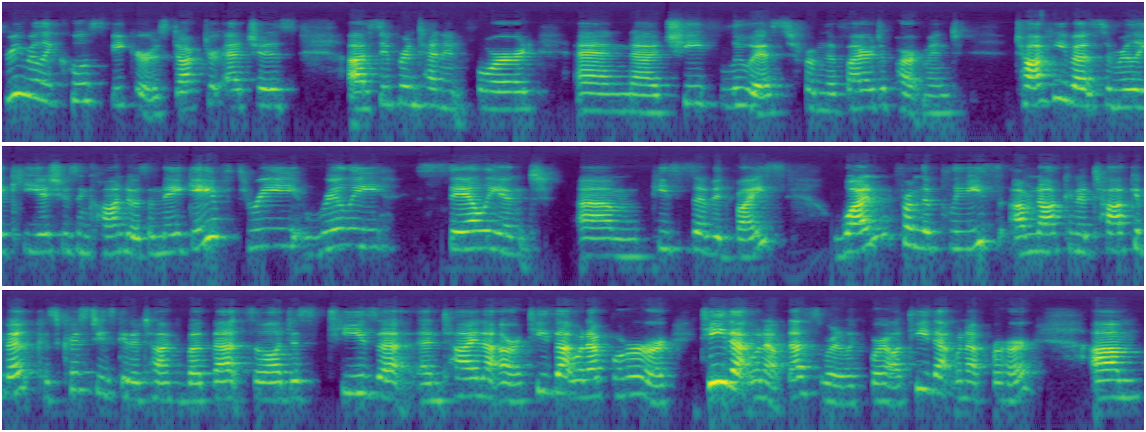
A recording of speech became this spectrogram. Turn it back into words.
three really cool speakers, Dr. Etches, uh, Superintendent Ford, and uh, Chief Lewis from the fire department talking about some really key issues in condos. And they gave three really salient um, pieces of advice one from the police, I'm not going to talk about because Christy's going to talk about that. So I'll just tease that and tie that or tease that one up for her or tee that one up. That's the word I look for. I'll tee that one up for her. Um,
